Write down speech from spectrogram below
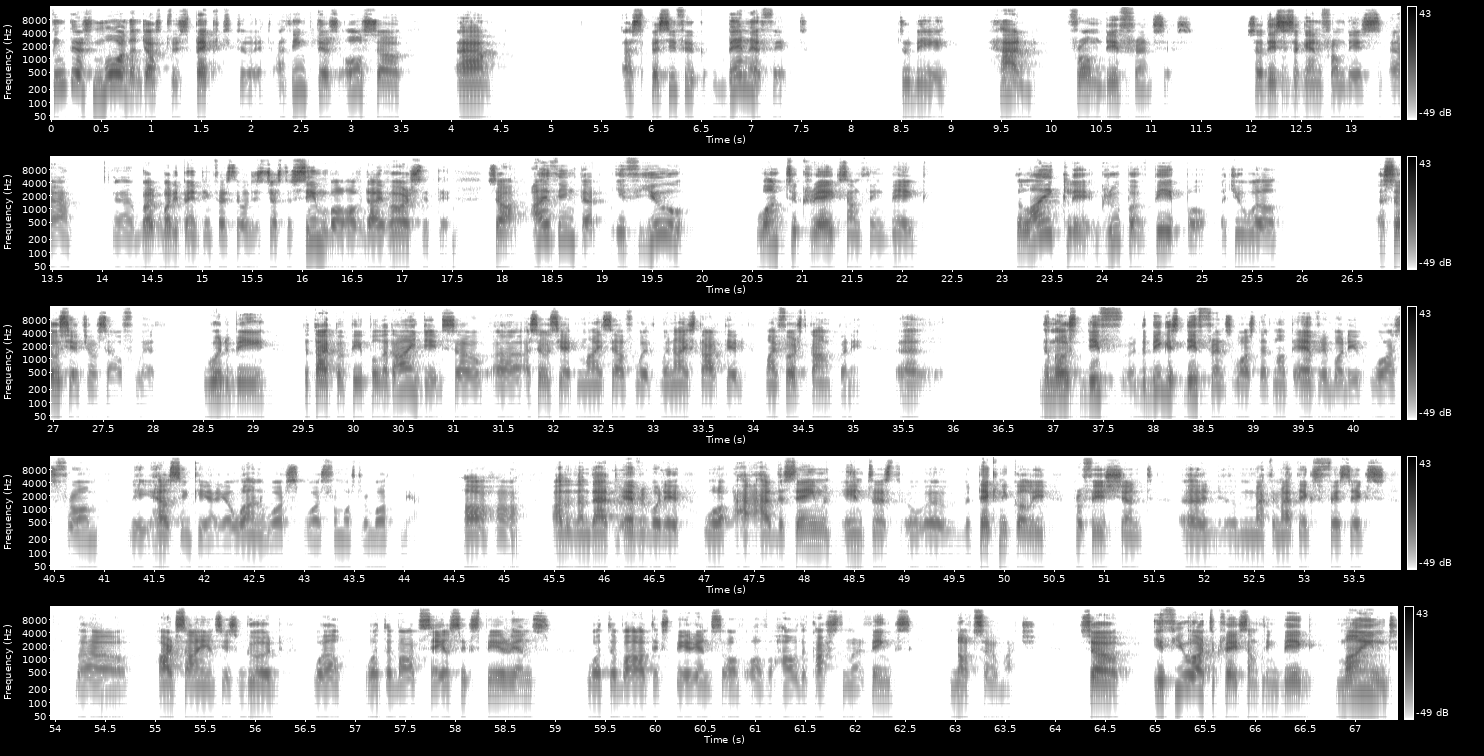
think there's more than just respect to it. I think there's also uh, a specific benefit to be had from differences. So this is again from this uh, uh, body painting festival. It's just a symbol of diversity. So I think that if you want to create something big, the likely group of people that you will associate yourself with would be the type of people that I did so uh, associate myself with when I started my first company. Uh, the most the biggest difference was that not everybody was from the Helsinki area. One was was from Ostrobothnia. Ha ha. Other than that, everybody had the same interest, uh, technically proficient, uh, mathematics, physics, uh, hard science is good. Well, what about sales experience? What about experience of, of how the customer thinks? Not so much. So if you are to create something big, mind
